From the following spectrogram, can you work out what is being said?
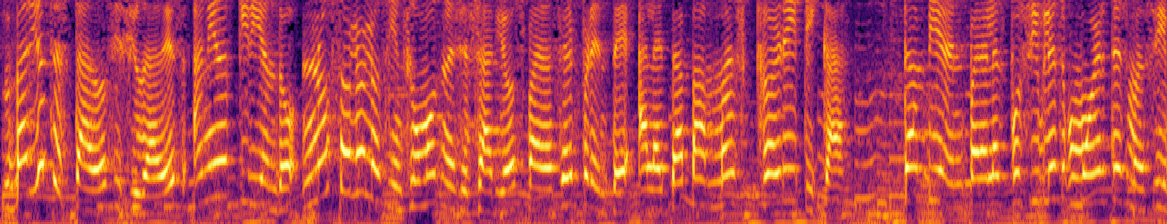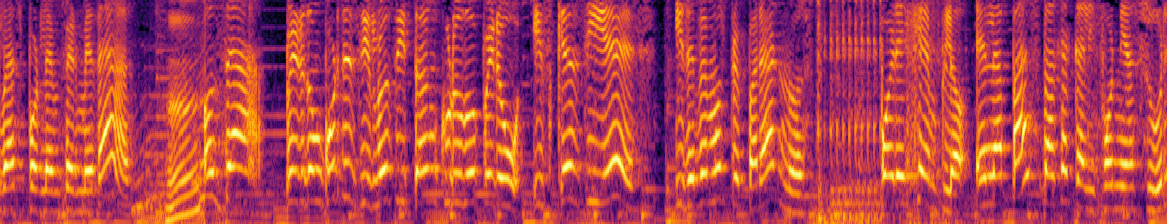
varios estados y ciudades han ido adquiriendo no solo los insumos necesarios para hacer frente a la etapa más crítica, también para las posibles muertes masivas por la enfermedad. ¿Ah? O sea, perdón por decirlo así tan crudo, pero es que así es y debemos prepararnos. Ejemplo, en La Paz, Baja California Sur,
